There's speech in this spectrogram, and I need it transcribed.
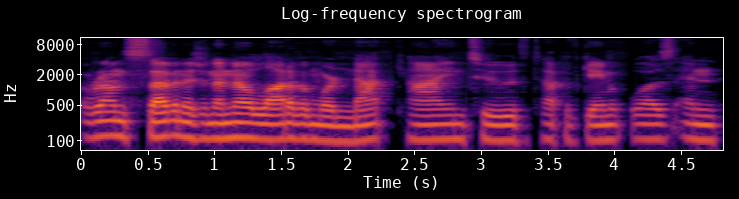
Around seven ish, and I know a lot of them were not kind to the type of game it was, and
